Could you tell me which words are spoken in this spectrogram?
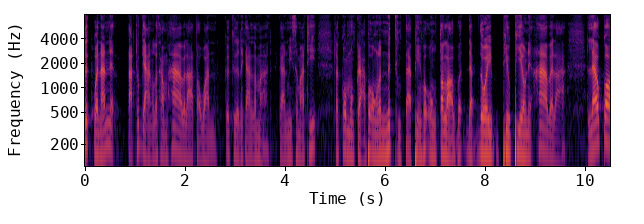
ลึกกว่านั้นเนี่ยตัดทุกอย่างเราทำห้าเวลาต่อวันก็คือในการละหมาด การมีสมาธิ แล้วก้มลงกราบพระองค์แล้วนึกถึงแต่เพียงพระองค์ตลอดแบบโดยเพียวๆเนี่ยห้าเวลา แล้วก็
